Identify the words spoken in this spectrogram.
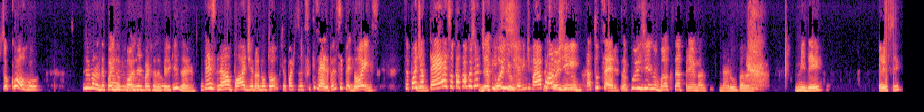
Socorro. Mano, depois Ai, do pódio ele pode fazer o que ele quiser. Não, pode, eu não tô. Você pode fazer o que você quiser. Depois desse P2, você pode Sim. até soltar fogos de artifício, depois, que a gente vai aplaudir. tá tudo certo. Depois de ir no box da Prema da Rúvala, me dê esse.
